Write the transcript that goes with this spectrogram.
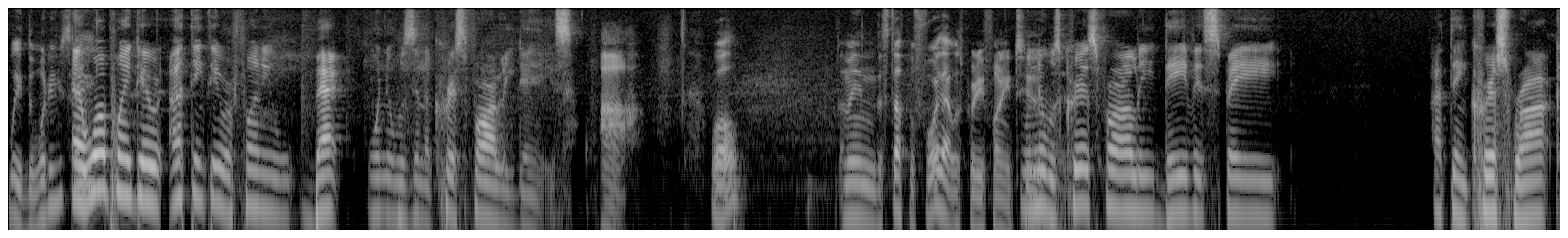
wait, what are you saying? At one point, they were. I think they were funny back when it was in the Chris Farley days. ah, well, I mean, the stuff before that was pretty funny too. when it was but- Chris Farley, David Spade. I think Chris Rock,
